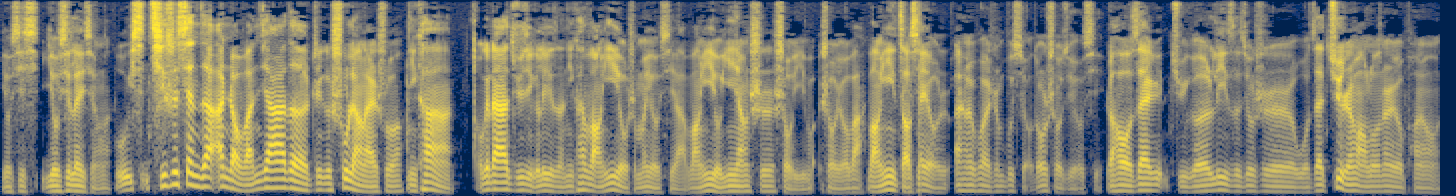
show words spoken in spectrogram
游戏游戏类型了。我其实现在按照玩家的这个数量来说，你看啊。我给大家举几个例子，你看网易有什么游戏啊？网易有阴阳师手游手游吧，网易早先有暗黑破坏神不朽，都是手机游戏。然后我再举个例子，就是我在巨人网络那儿有朋友，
